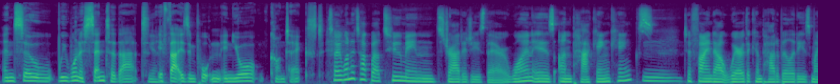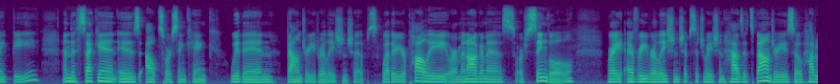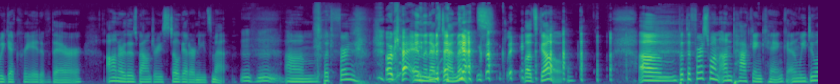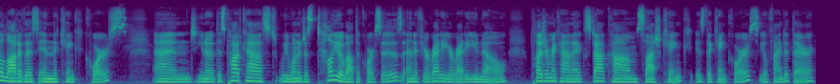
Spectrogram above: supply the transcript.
And so we want to center that yeah. if that is important in your context. So I want to talk about two main strategies there. One is unpacking kinks mm. to find out where the compatibilities might be. And the second is outsourcing kink within boundaried relationships, whether you're poly or monogamous or single right? Every relationship situation has its boundaries. So, how do we get creative there? Honor those boundaries, still get our needs met. Mm-hmm. Um, but for okay, in the next ten minutes, yeah, exactly. let's go. um, but the first one, unpacking kink, and we do a lot of this in the kink course. And you know, this podcast, we want to just tell you about the courses, and if you're ready, you're ready. You know, pleasuremechanics.com slash kink is the kink course. You'll find it there.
